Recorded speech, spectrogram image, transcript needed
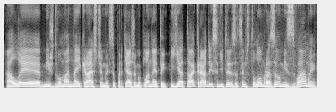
Але між двома найкращими супертяжами планети. Я так радий сидіти за цим столом разом із вами.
